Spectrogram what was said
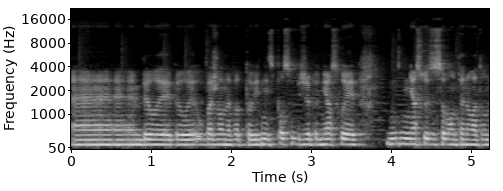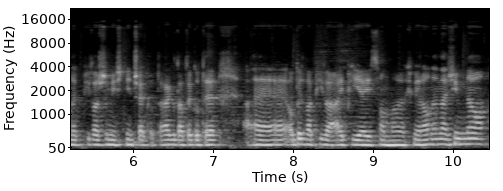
e, były, były uważane w odpowiedni sposób i żeby niosły, niosły ze sobą ten ładunek piwa rzemieślniczego. Tak? Dlatego te e, obydwa piwa IPA są chmielone na zimno,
